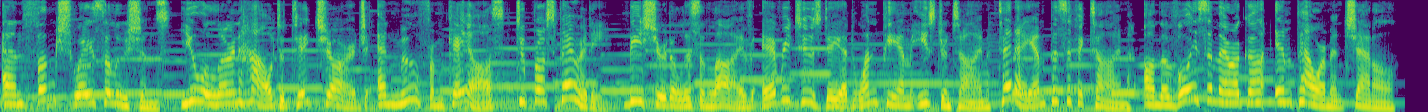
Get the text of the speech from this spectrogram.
and feng shui solutions, you will learn how to take charge and move from chaos to prosperity. Be sure to listen live every Tuesday at 1 p.m. Eastern Time, 10 a.m. Pacific Time on the Voice America Empowerment Channel.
